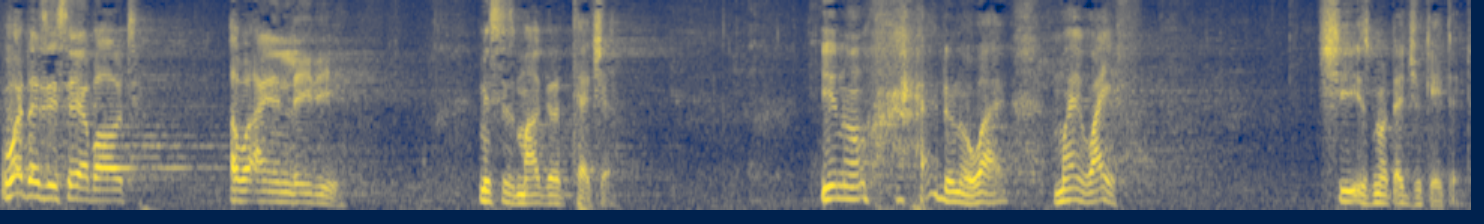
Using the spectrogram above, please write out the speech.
What does he say about our Iron Lady, Mrs. Margaret Thatcher? You know, I don't know why. My wife, she is not educated.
